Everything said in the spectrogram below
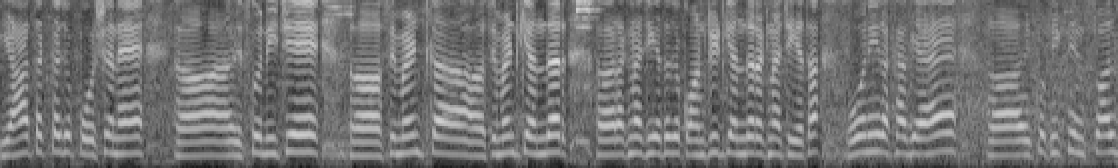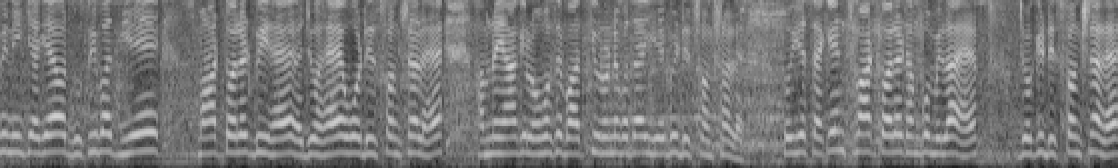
यहाँ तक का जो पोर्शन है इसको नीचे सीमेंट का, सीमेंट के अंदर रखना चाहिए था, जो कंक्रीट के अंदर रखना चाहिए था, वो नहीं रखा गया है। इसको ठीक से इंस्टॉल भी नहीं किया गया और दूसरी बात ये स्मार्ट टॉयलेट भी है, जो है, वो डिसफंक्शनल है। हमने यहाँ के लोगों से बात की, उन्होंने बताया ये भी डिसफंक्शनल है। तो ये सेकेंड स्मार्ट टॉयलेट हमको मिला है। जो कि डिसफंक्शनल है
